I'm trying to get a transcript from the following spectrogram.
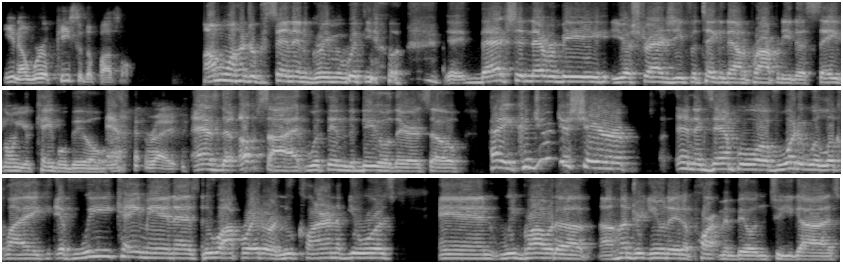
you know, we're a piece of the puzzle. I'm 100% in agreement with you. that should never be your strategy for taking down a property to save on your cable bill. right. As the upside within the deal there. So, hey, could you just share an example of what it would look like if we came in as a new operator or a new client of yours and we brought a 100 unit apartment building to you guys?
